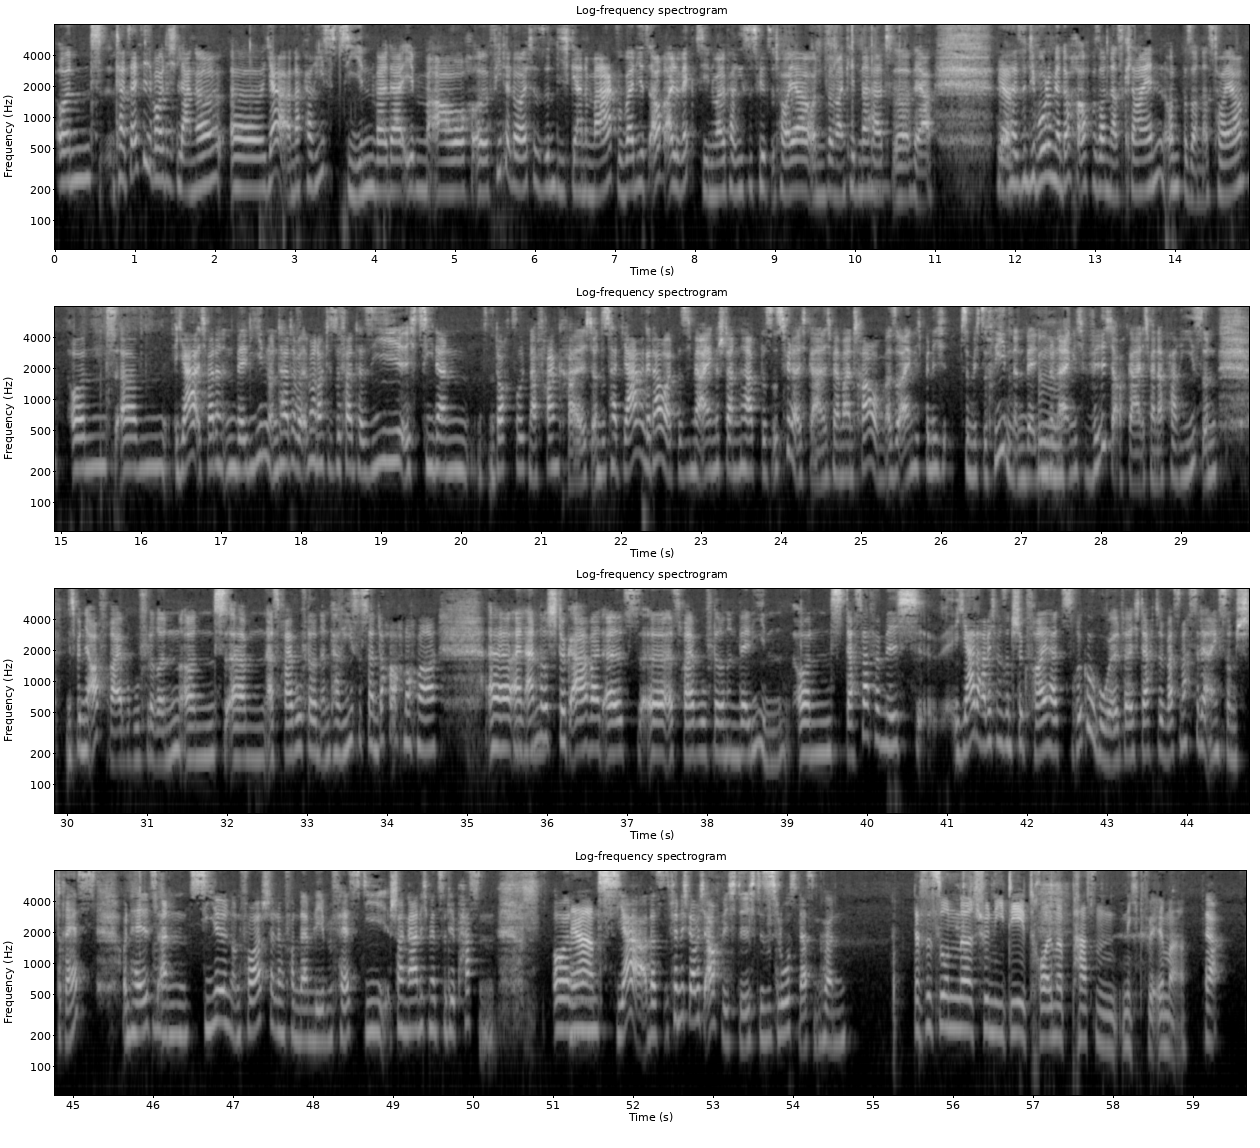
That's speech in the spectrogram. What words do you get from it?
Und tatsächlich wollte ich lange äh, ja nach Paris ziehen, weil da eben auch äh, viele Leute sind, die ich gerne mag, wobei die jetzt auch alle wegziehen, weil Paris ist viel zu teuer und wenn man Kinder hat, äh, ja, Ja. Äh, sind die Wohnungen ja doch auch besonders klein und besonders teuer. Und ähm, ja, ich war dann in Berlin und hatte aber immer noch diese Fantasie, ich ziehe dann doch zurück nach Frankreich. Und es hat Jahre gedauert, bis ich mir eingestanden habe, das ist vielleicht gar nicht mehr mein Traum. Also eigentlich bin ich ziemlich zufrieden in Berlin und eigentlich will ich auch gar nicht mehr nach Paris. Und ich bin ja auch Freiberuflerin und ähm, als Freiberuflerin in Paris ist dann doch auch nochmal äh, ein anderes Stück Arbeit als äh, als Freiberuflerin in Berlin. Und das war für mich, ja, da habe ich mir so ein Stück Freiheit zurückgeholt, weil ich dachte, was machst du denn eigentlich so einen Stress und hältst an Zielen und Vorstellungen von deinem Leben fest, die schon gar nicht mehr zu dir passen. Und Ja. ja, das finde ich, glaube ich, auch wichtig, dieses Loslassen können. Das ist so eine schöne Idee. Träume passen nicht für immer.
